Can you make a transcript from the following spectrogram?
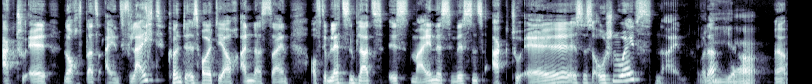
aktuell noch auf Platz eins. Vielleicht könnte es heute ja auch anders sein. Auf dem letzten Platz ist meines Wissens aktuell, ist es Ocean Waves? Nein, oder? Ja, ja.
